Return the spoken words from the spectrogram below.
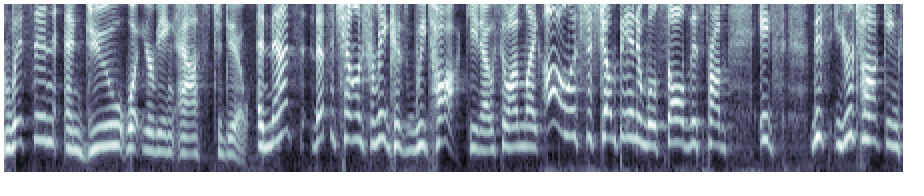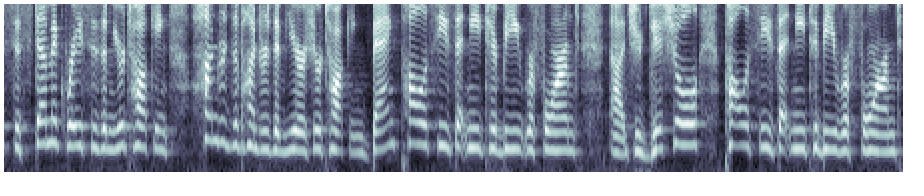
Listen and do what you're being asked to do. And that's that's a challenge for me because we talk you know? So i'm like oh let's just jump in and we'll solve this problem. It's this you're talking systemic racism you're talking hundreds of hundreds of years you're talking bank policies that need to be reformed uh, judicial policies that need to be reformed.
